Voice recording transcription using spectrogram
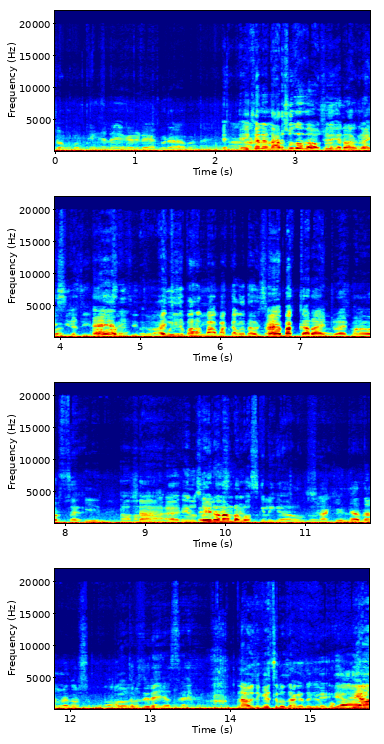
এখানে এখানে না আর সোজা যাও সোজা কেটে রাজি। হ্যাঁ বাক্কা লাগা হইছে। হ্যাঁ বাক্কা রাইট রাইট মনে হ্যাঁ, হ্যাঁ, এর ওসব এইটা হইছে। নামটা লস কে লিখে আর শাকিল দা দামনা করছ অন্তর জুড়েই আছে। না ওই যে গেছিল জাগে জাগে ইয়া।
